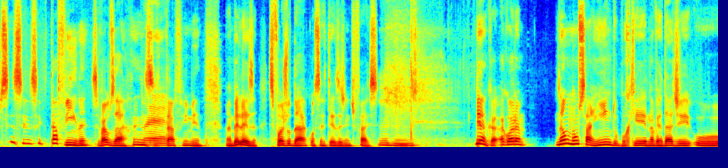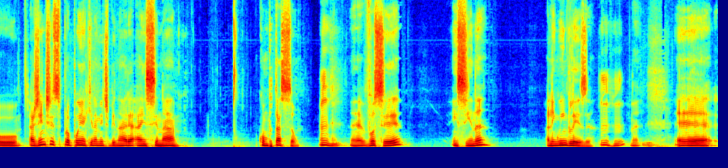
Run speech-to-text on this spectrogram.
se, se, se tá afim, né? Se vai usar, É. se tá afim mesmo. Mas beleza. Se for ajudar, com certeza a gente faz. Uhum. Bianca, agora, não, não saindo, porque na verdade o, a gente se propõe aqui na mente binária a ensinar computação. Uhum. né? você ensina a língua inglesa. Uhum. né? É,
